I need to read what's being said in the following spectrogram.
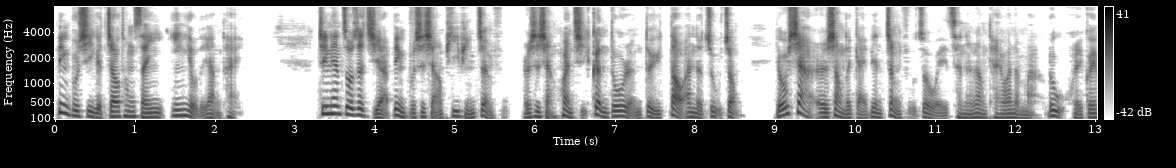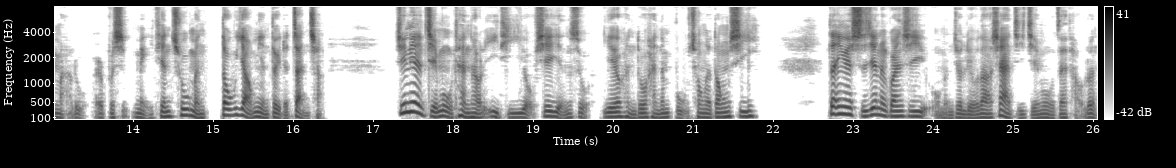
并不是一个交通三一应有的样态。今天做这集啊，并不是想要批评政府，而是想唤起更多人对于道安的注重，由下而上的改变政府作为，才能让台湾的马路回归马路，而不是每天出门都要面对的战场。今天的节目探讨的议题有些严肃，也有很多还能补充的东西，但因为时间的关系，我们就留到下集节目再讨论。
